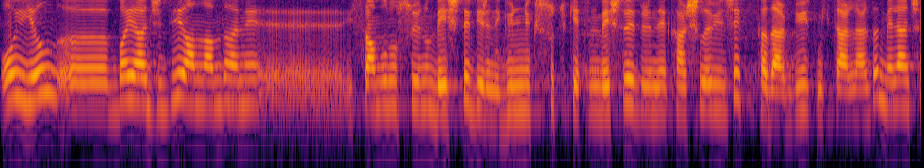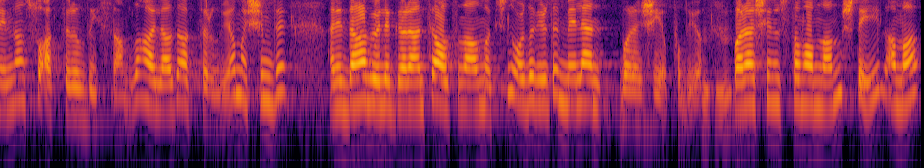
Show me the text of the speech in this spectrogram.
O yıl e, bayağı ciddi anlamda hani e, İstanbul'un suyunun beşte birini, günlük su tüketiminin beşte birini karşılayabilecek kadar büyük miktarlarda Melen Çayı'ndan su aktarıldı İstanbul'a. Hala da aktarılıyor ama şimdi hani daha böyle garanti altına almak için orada bir de Melen Barajı yapılıyor. Baraj henüz tamamlanmış değil ama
